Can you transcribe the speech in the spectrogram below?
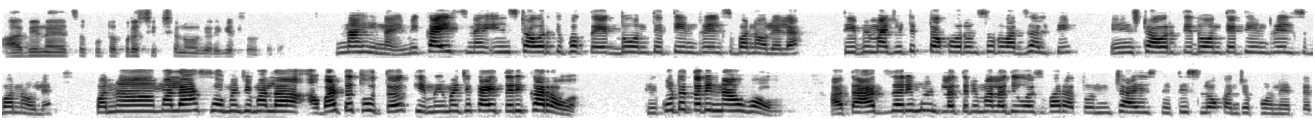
अभिनयाचं कुठं प्रशिक्षण वगैरे घेतलं होतं का? नाही नाही. मी काहीच नाही. इन्स्टावरती फक्त एक दोन ते तीन रील्स बनवलेल्या. ती बी माझी टिकटॉक वरून सुरुवात झाली इन्स्टावरती दोन ते तीन रील्स बनवल्या. पण मला असं म्हणजे मला वाटत होतं की मी म्हणजे काहीतरी करावं. की कुठंतरी नाव व्हावं. आता आज जरी म्हटलं तरी मला दिवसभरातून चाळीस ते तीस लोकांचे फोन येतात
